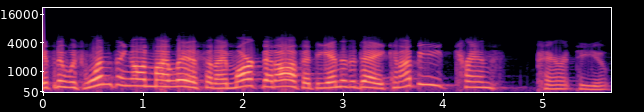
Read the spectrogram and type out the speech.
If there was one thing on my list and I marked that off at the end of the day, can I be transparent to you?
